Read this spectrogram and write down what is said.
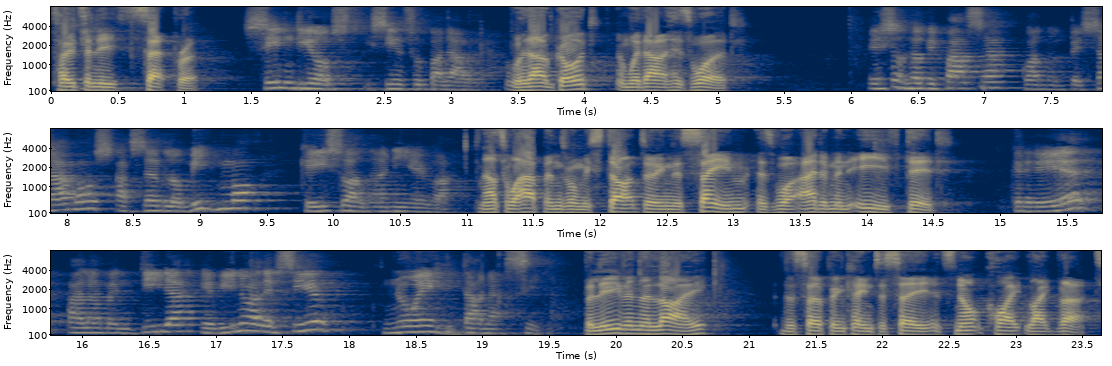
Totally separate, Sin Dios sin su palabra. without God and without His Word. Eso es lo que pasa cuando empezamos a hacer lo mismo que hizo Adán y Eva. And that's what happens when we start doing the same as what Adam and Eve did. Creer a la mentira que vino a decir no es tan así. Believe in the lie, the serpent came to say, it's not quite like that.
